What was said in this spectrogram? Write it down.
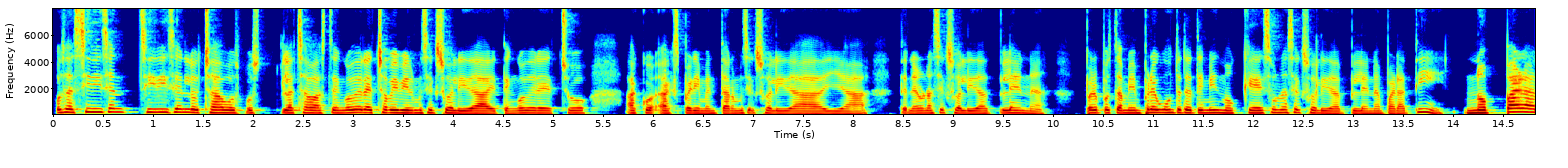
o sea, sí dicen, sí dicen los chavos, pues las chavas, tengo derecho a vivir mi sexualidad y tengo derecho a, experimentar mi sexualidad y a tener una sexualidad plena. Pero pues también pregúntate a ti mismo, ¿qué es una sexualidad plena para ti? No para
